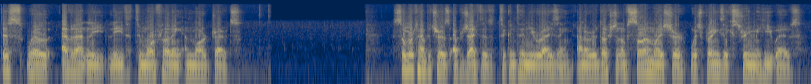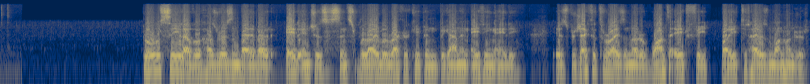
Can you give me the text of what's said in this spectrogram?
This will evidently lead to more flooding and more droughts. Summer temperatures are projected to continue rising, and a reduction of soil moisture which brings extreme heat waves. Global sea level has risen by about 8 inches since reliable record keeping began in 1880. It is projected to rise another 1 to 8 feet by 2100.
